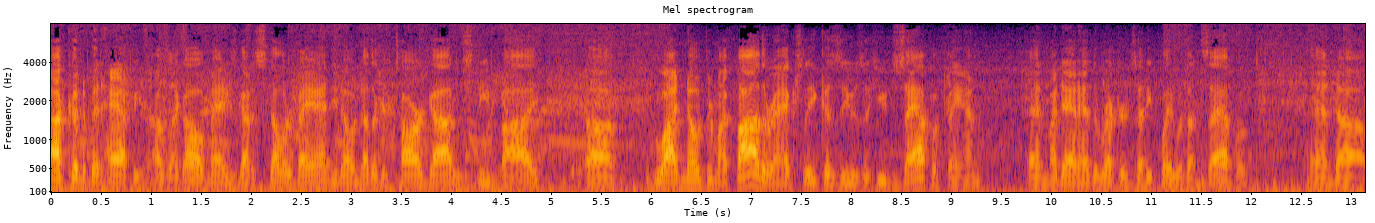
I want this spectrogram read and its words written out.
I couldn't have been happier. I was like, oh man, he's got a stellar band. You know, another guitar god was Steve Vai, uh, who I'd known through my father actually because he was a huge Zappa fan, and my dad had the records that he played with on Zappa, and uh,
